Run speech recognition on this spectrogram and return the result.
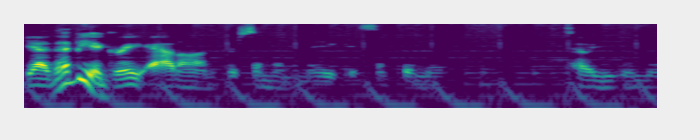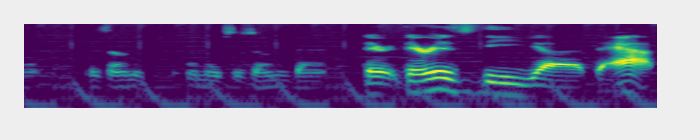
Yeah, that'd be a great add-on for someone to make. It's something to tell you when the, the zone when there's a zone event. There there is the uh, the app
